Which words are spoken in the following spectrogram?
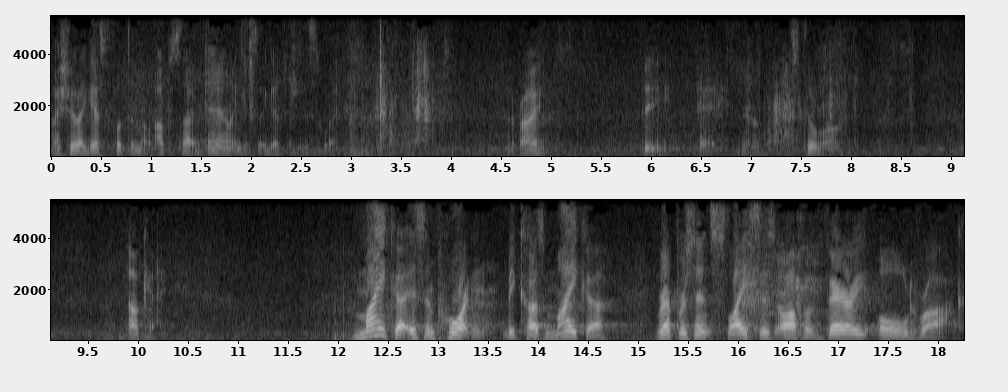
I should, I guess, flip them upside down. I guess I got them this way. Right? B, A. No, still wrong. Okay. Mica is important because mica represents slices off of very old rock,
